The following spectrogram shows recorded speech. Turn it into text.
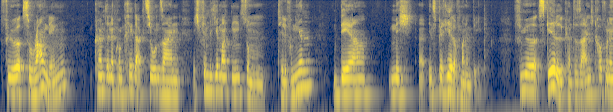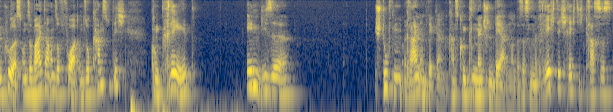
Für Surrounding könnte eine konkrete Aktion sein, ich finde jemanden zum Telefonieren, der mich äh, inspiriert auf meinem Weg. Für Skill könnte sein, ich kaufe mir einen Kurs und so weiter und so fort. Und so kannst du dich konkret in diese Stufen reinentwickeln, kannst konkret Menschen werden. Und das ist ein richtig, richtig krasses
